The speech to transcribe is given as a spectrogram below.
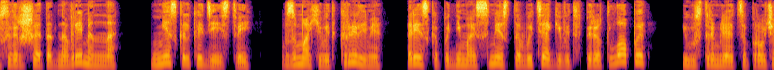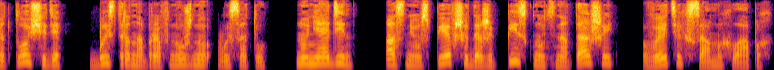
совершает одновременно несколько действий, взмахивает крыльями, резко поднимаясь с места, вытягивает вперед лапы и устремляется прочь от площади, быстро набрав нужную высоту. Но не один, а с не успевший даже пискнуть Наташей в этих самых лапах.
